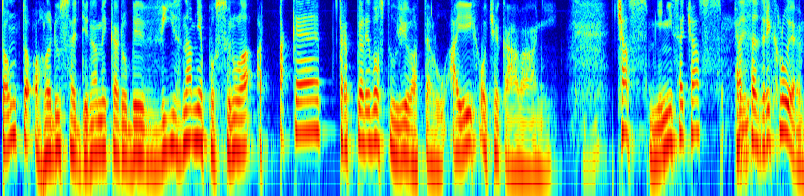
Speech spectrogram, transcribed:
tomto ohledu se dynamika doby významně posunula a také trpělivost uživatelů a jejich očekávání. Čas, mění se čas, čas se zrychluje.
